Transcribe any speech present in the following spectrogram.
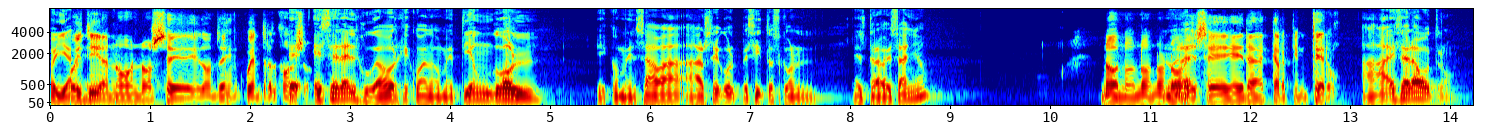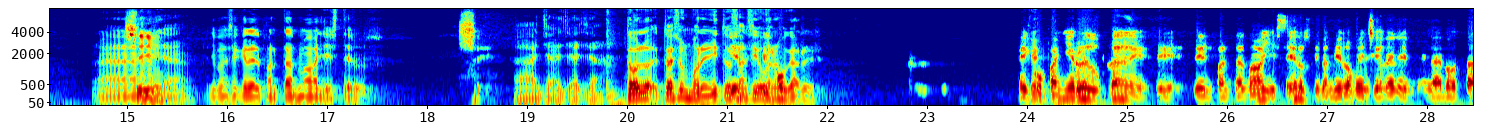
Hoy eh, día no, no sé dónde se encuentra Alfonso. Eh, ese era el jugador que cuando metía un gol y comenzaba a darse golpecitos con el travesaño. No, no, no, no, no, ese era Carpintero. Ah, ese era otro. Ah, sí. Yo pensé que era el fantasma Ballesteros. Sí. Ah, ya, ya, ya. todos esos morenitos han sido buenos jugadores el compañero de dupla de, del Fantasma Ballesteros, que también lo menciona en, la nota,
